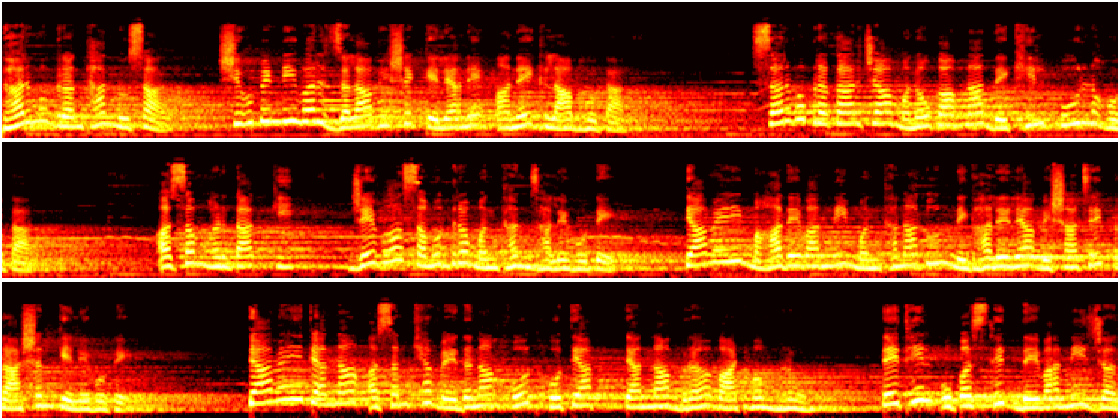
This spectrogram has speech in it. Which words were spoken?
धर्मग्रंथांनुसार शिवपिंडीवर जलाभिषेक केल्याने अनेक लाभ होतात. सर्व प्रकारच्या मनोकामना देखील पूर्ण होतात. असं म्हणतात की जेव्हा समुद्र मंथन झाले होते त्यावेळी महादेवांनी मंथनातून निघालेल्या विषाचे प्राशन केले होते. त्यावेळी त्यांना असंख्य वेदना होत होत्या त्यांना ब्र वाटव म्हणून. तेथील उपस्थित देवांनी जल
